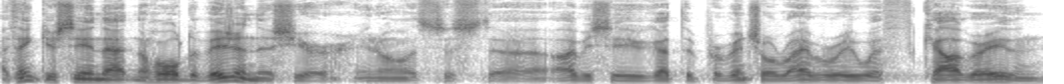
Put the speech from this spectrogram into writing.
I think you're seeing that in the whole division this year. You know, it's just uh, obviously you've got the provincial rivalry with Calgary, and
